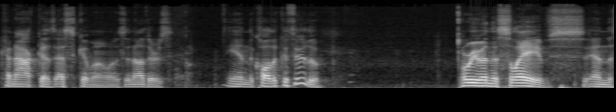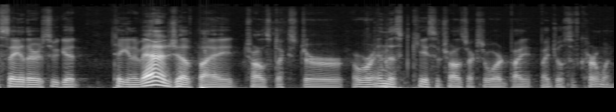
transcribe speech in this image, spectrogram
Kanakas, Eskimos, and others in the Call of Cthulhu, or even the slaves and the sailors who get taken advantage of by Charles Dexter, or in this case of Charles Dexter Ward, by, by Joseph Curwen.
